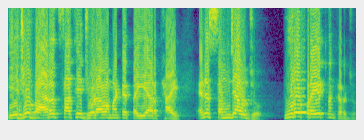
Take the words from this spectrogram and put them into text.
એ જો ભારત સાથે જોડાવા માટે તૈયાર થાય, એને સમજાવજો. પૂરો પ્રયત્ન કરજો.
